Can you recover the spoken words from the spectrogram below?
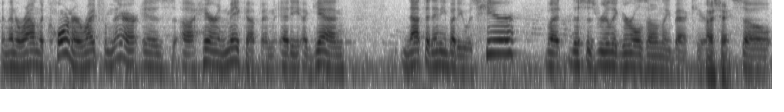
And then around the corner, right from there, is uh, hair and makeup. And Eddie, again, not that anybody was here, but this is really girls only back here. I see. So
